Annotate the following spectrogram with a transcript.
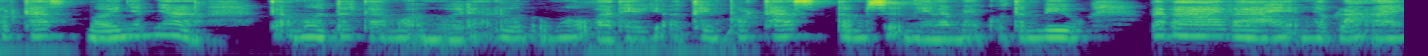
podcast mới nhất nha. Cảm ơn tất cả mọi người đã luôn ủng hộ và theo dõi kênh podcast Tâm sự nghề làm mẹ của Tâm điều Bye bye và hẹn gặp lại.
